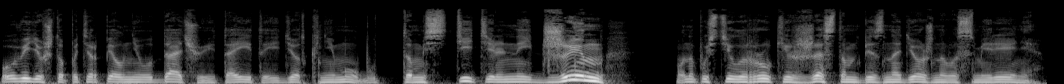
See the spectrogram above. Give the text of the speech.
Увидев, что потерпел неудачу, и Таита идет к нему, будто мстительный джин, он опустил руки жестом безнадежного смирения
